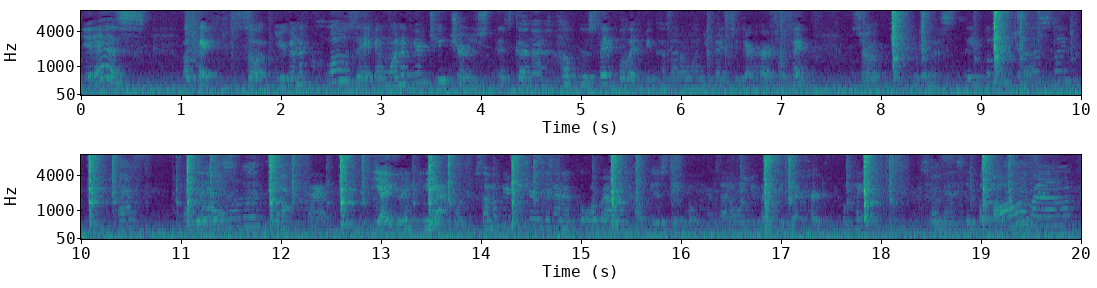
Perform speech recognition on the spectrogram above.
Yes. Okay, so you're gonna close it and one of your teachers is gonna help you staple it because I don't want you guys to get hurt, okay? So we're gonna staple it just like That's the other one that hurt. Yeah, you're gonna, yeah. well, Some of your teachers are gonna go around and help you staple because I don't want you guys to get hurt. Okay? So we're gonna staple all around.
